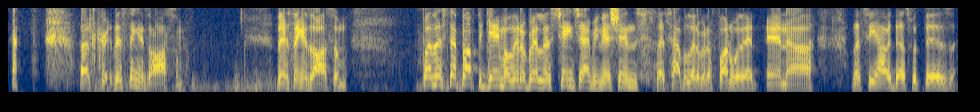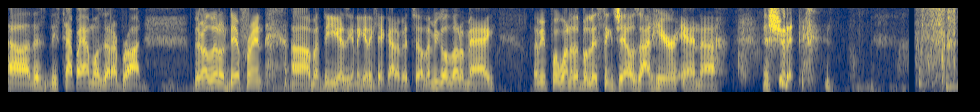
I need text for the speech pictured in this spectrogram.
That's great. This thing is awesome. This thing is awesome. But let's step up the game a little bit. Let's change the ammunitions. Let's have a little bit of fun with it. And uh, let's see how it does with this, uh, this, these Tapa ammos that I brought. They're a little different. Um, I think you guys are gonna get a kick out of it. So let me go load a mag. Let me put one of the ballistic gels out here and, uh, and shoot it.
